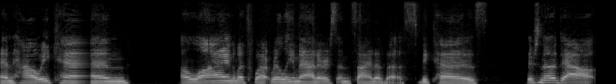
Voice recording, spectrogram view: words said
and how we can align with what really matters inside of us. Because there's no doubt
